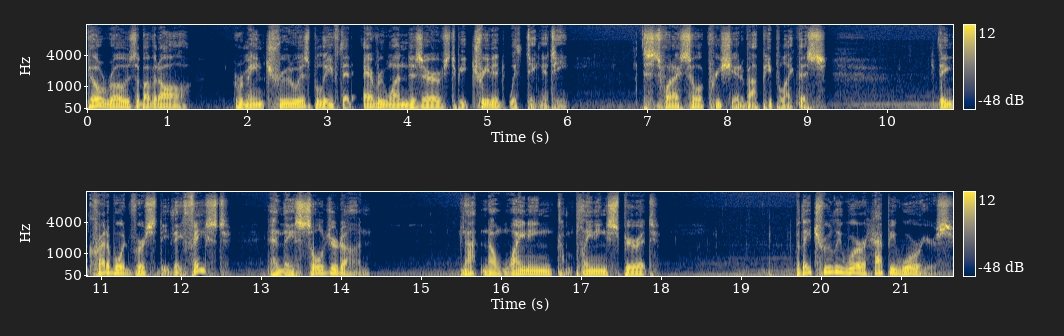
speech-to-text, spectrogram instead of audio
Bill rose above it all, remained true to his belief that everyone deserves to be treated with dignity. This is what I so appreciate about people like this. The incredible adversity they faced, and they soldiered on. Not in a whining, complaining spirit, but they truly were happy warriors.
